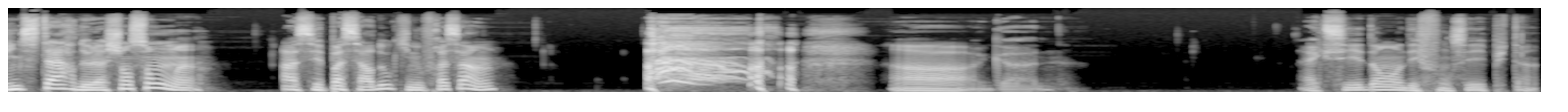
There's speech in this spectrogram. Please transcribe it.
Une star de la chanson. Hein. Ah, c'est pas Sardou qui nous ferait ça. Hein. Ah, oh, God. Avec ses dents défoncées, putain.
